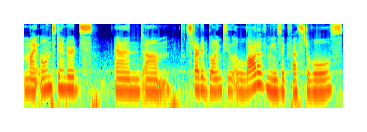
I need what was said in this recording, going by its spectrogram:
my own standards and um, started going to a lot of music festivals,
